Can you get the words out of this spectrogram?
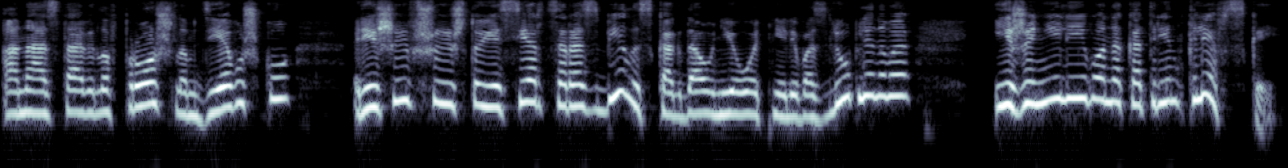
Она оставила в прошлом девушку, решившую, что ее сердце разбилось, когда у нее отняли возлюбленного, и женили его на Катрин Клевской.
